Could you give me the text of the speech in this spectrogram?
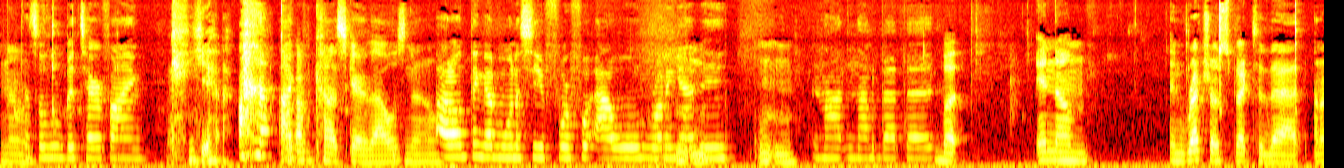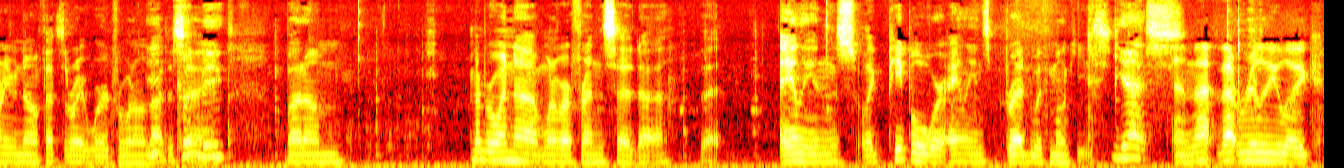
No That's a little bit terrifying. yeah I'm, I, I'm kind of scared of owls now. I don't think I'd want to see a four foot owl running at Mm-mm. me. Mm-mm. Not not about that. But in um, in retrospect to that, I don't even know if that's the right word for what I'm about it to could say. be. But um, remember when uh, one of our friends said uh, that aliens, like people, were aliens bred with monkeys, Yes. and that that really like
